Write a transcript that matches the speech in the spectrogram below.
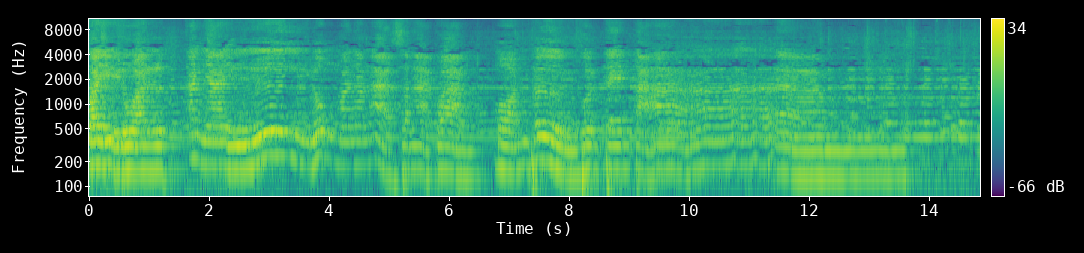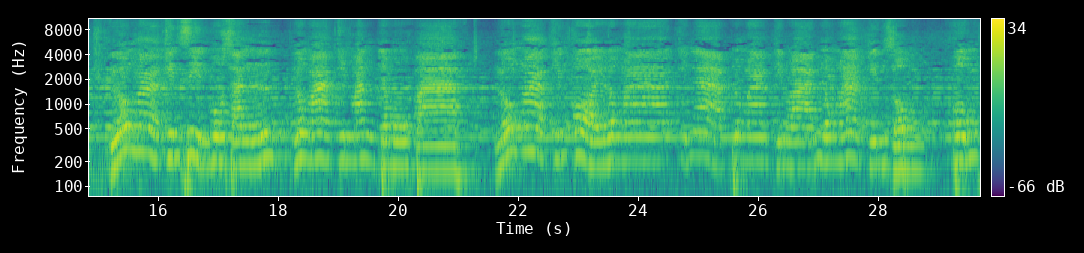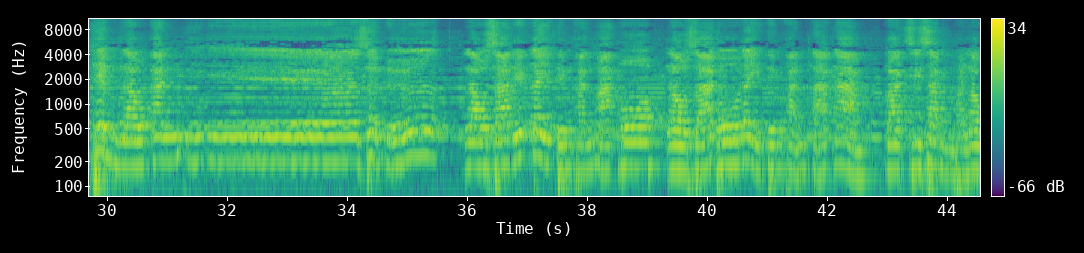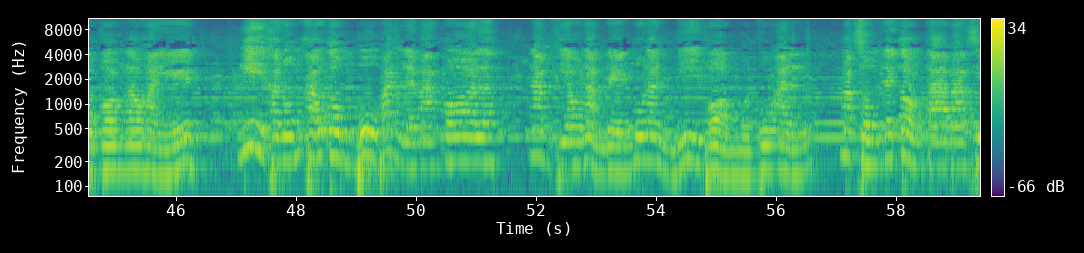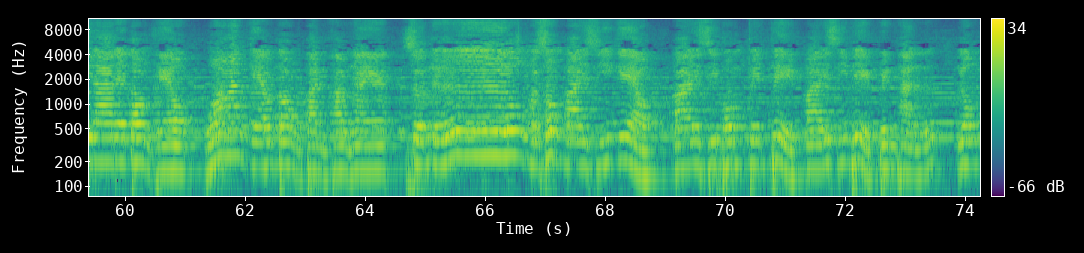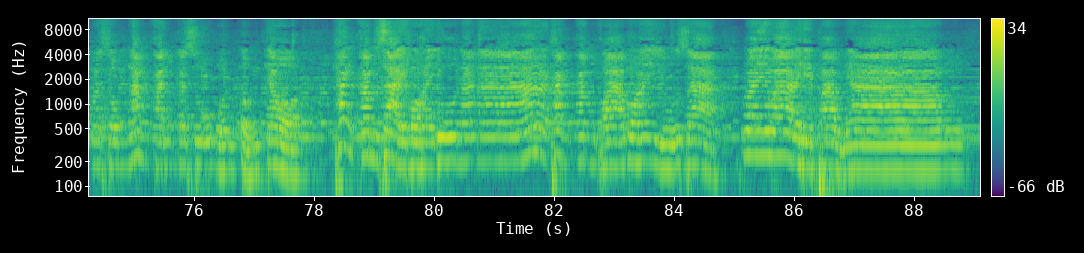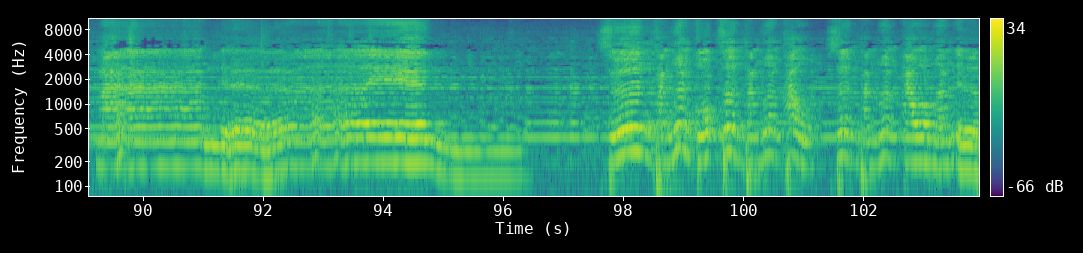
ไปด่วน อันใหญ่ลงมานั่งอาสนะกว้าง หมอนพึ่งคนเต็งตาลงมากินซีนมูสัน ลงมากินมันจมูกป่า ลงมากินก้อยลงมา กินลาบลงมากินหวานลงมากินสม ผมเข้มเหล่ากันเสนอเราสาดิษได้เต็มขันหมากโมเราสาโทได้เต็มขันตากน้ำบาดซีซ้ำพะเรากองเราให้นี่ขนมข้าวต้มผู้พันและหมากออลน้ำเขียวน้ำแดงมูนั่นนี่พร้อมหมดผู้อัน มักสมได้ต้องตามากศิลาได้ต้องแขวหัวมันแก้วต้องปั่นข้าวใหญ่เสนเดือลงมาส้มใบสีแก้วใบสีผมเป็นเทพใบสีเทพเป็นผันลงมาสมน้ำกันกระสูอนตนเจ้า ทั้งคำสายบ่ให้อยู่นะ ไว้ว่าให้เผายางมาเดินซึ่งทางเมืองกกเส้นทางเมืองเข้าเส้นทางเมืองเก่าเมืองเดิม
